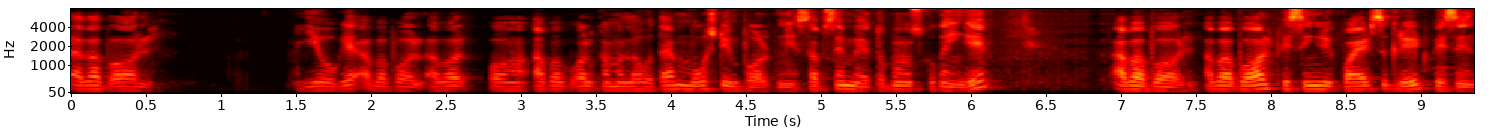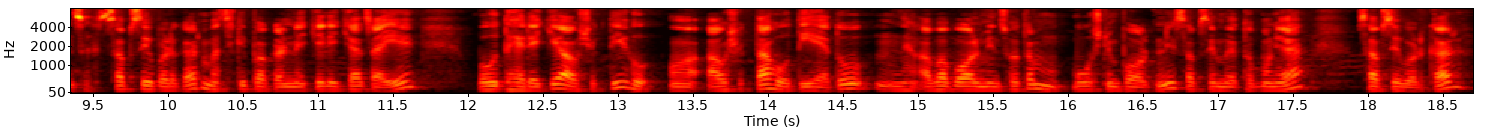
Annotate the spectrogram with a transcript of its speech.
अब ऑल ये हो गया अब ऑल अब अब ऑल का मतलब होता है मोस्ट इंपॉर्टेंट सबसे महत्वपूर्ण उसको कहेंगे above all above all fishing requires great patience सबसे बढ़कर मछली पकड़ने के लिए क्या चाहिए? बहुत धैर्य की आवश्यकता हो आवश्यकता होती है तो अब ऑल मीन्स होता है मोस्ट इंपॉर्टेंट सबसे महत्वपूर्ण या सबसे बढ़कर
